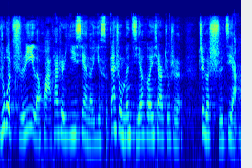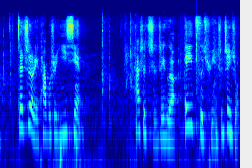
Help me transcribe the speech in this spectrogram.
如果直译的话，它是一线的意思。但是我们结合一下，就是这个实际啊，在这里它不是一线，它是指这个 A 字裙是这种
